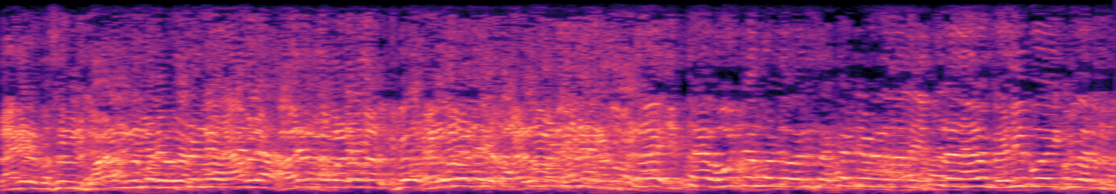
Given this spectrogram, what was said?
ഭയങ്കര പ്രസിഡന്റ് കാണാനില്ല അടിച്ച് വെള്ളം അടിച്ച് കിടക്കുവാ. ഇത്ര ഊറ്റം കൊണ്ട് ഒരു സെക്രട്ടറി വിടുന്നത് ഇത്ര നേരം വെളിയിൽ പോയിക്കുമായിരുന്നു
